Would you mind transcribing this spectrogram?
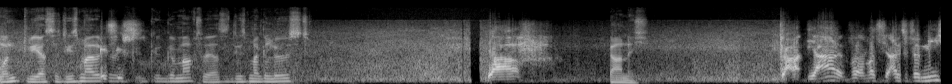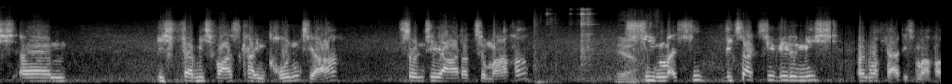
Und wie hast du diesmal gemacht? Wie hast du diesmal gelöst? Ja, Gar nicht. Ja, ja, was, also für mich, ähm, ich, für mich war es kein Grund, ja, so ein Theater zu machen. Ja. Sie, sie, wie gesagt, sie will mich nur fertig machen.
